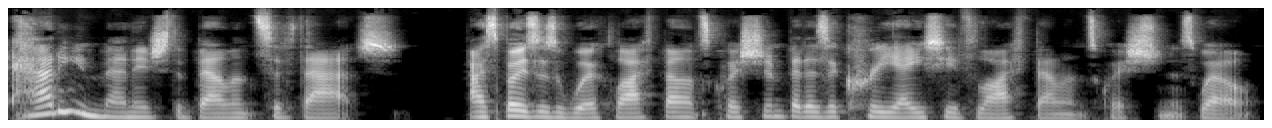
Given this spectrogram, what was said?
How do you manage the balance of that I suppose as a work life balance question, but as a creative life balance question as well?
